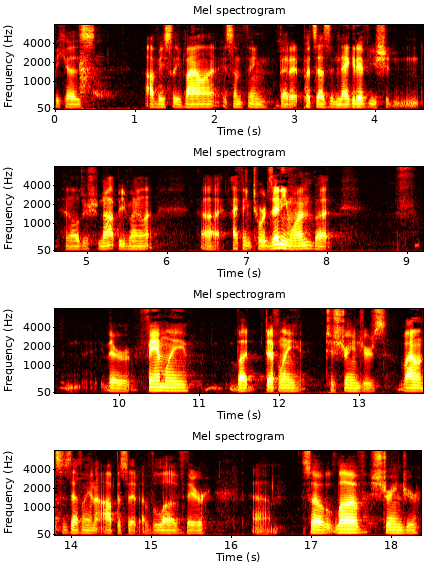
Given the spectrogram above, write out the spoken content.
because Obviously, violent is something that it puts as a negative. You should, an elder should not be violent. Uh, I think towards anyone, but their family, but definitely to strangers. Violence is definitely an opposite of love there. Um, so love stranger,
